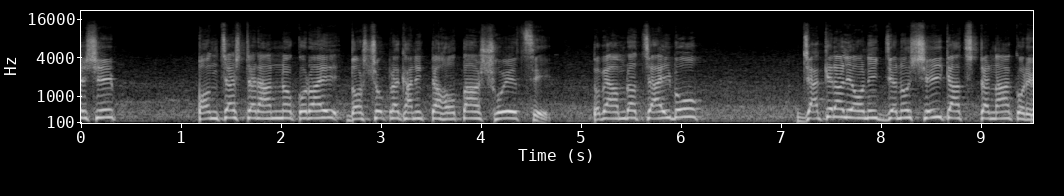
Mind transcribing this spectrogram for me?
শেষে। পঞ্চাশটা রান ন করায় দর্শকরা খানিকটা হতাশ হয়েছে। তবে আমরা চাইব জাকের আলী অনেক যেন সেই কাজটা না করে,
